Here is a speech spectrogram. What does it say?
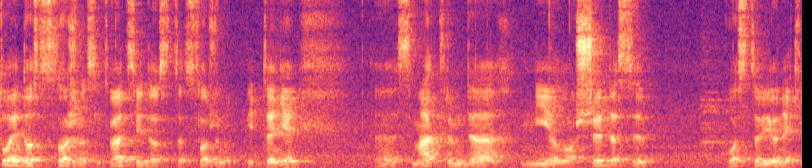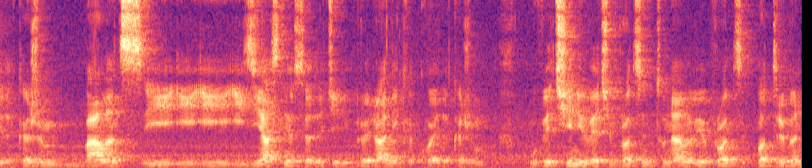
to je dosta složena situacija i dosta složeno pitanje. E, smatram da nije loše da se postavio neki, da kažem, balans i, i, i izjasnio se određeni broj radnika koje, da kažem, u većini, u većem procentu nama bio potreban,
